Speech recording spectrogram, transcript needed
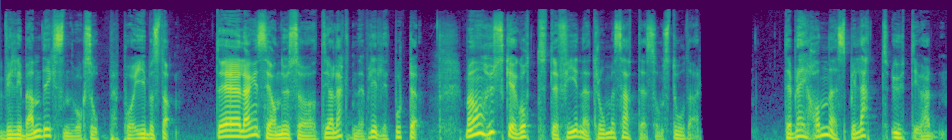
Willy Bendiksen vokste opp på Ibestad. Det er lenge siden nå, så dialekten er blitt litt borte. Men han husker godt det fine trommesettet som sto der. Det ble hans billett ut i verden.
